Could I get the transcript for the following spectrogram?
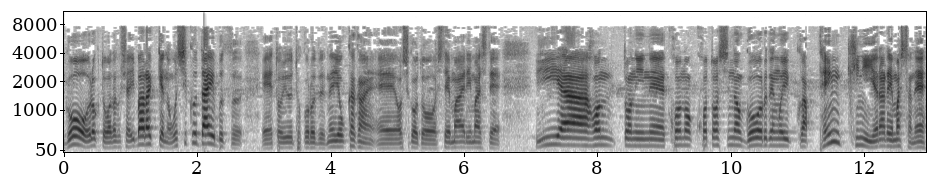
4、5、6と私は茨城県の牛久大仏、えー、というところでね、4日間、えー、お仕事をしてまいりまして、いやー、本当にね、この今年のゴールデンウィークは天気にやられましたね。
